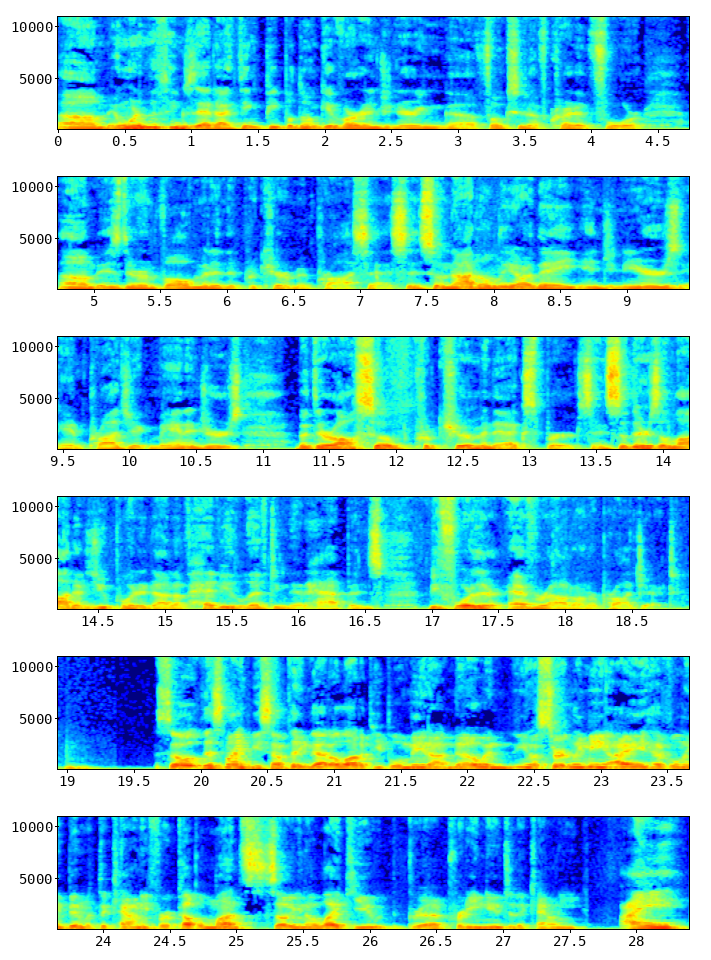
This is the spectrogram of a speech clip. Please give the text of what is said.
Um, and one of the things that I think people don't give our engineering uh, folks enough credit for um, is their involvement in the procurement process. And so, not only are they engineers and project managers, but they're also procurement experts. And so, there's a lot, as you pointed out, of heavy lifting that happens before they're ever out on a project. So this might be something that a lot of people may not know, and you know, certainly me. I have only been with the county for a couple months, so you know, like you, uh, pretty new to the county. I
